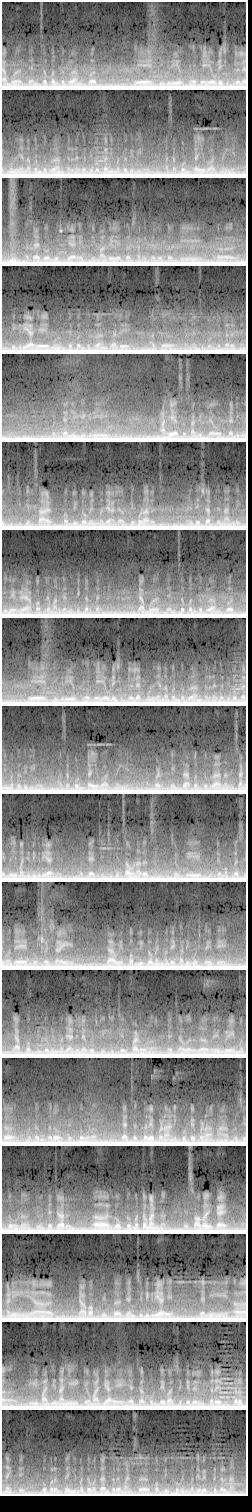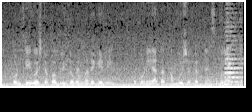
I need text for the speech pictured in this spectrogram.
त्यामुळं त्यांचं पंतप्रधानपद हे डिग्री हे हे एवढे शिकलेले आहेत म्हणून यांना पंतप्रधान करण्यासाठी लोकांनी मतं दिली. असा कोणताही भाग नाही आहे अशा या दोन गोष्टी आहेत. मी मागेही याच्यावर सांगितलेलं होतं की डिग्री आहे म्हणून ते पंतप्रधान झाले असं म्हणण्याचं कोणतं कारण नाही. पण त्यांनी डिग्री आहे असं सांगितल्यावर त्या डिग्रीची चिकित्सा पब्लिक डोमेनमध्ये आल्यावर ती होणारच. आणि देशातले नागरिक ती वेगवेगळ्या आपापल्या मार्गाने ते करतायत. त्यामुळं त्यांचं पंतप्रधानपद हे डिग्री हे हे एवढे शिकलेले आहेत म्हणून यांना पंतप्रधान करण्यासाठी लोकांनी मतं दिली. असा कोणताही भाग नाही आहे पण एकदा पंतप्रधानांनी सांगितलं ही माझी डिग्री आहे. तर त्याची चिकित्सा होणारच. शेवटी डेमोक्रेसीमध्ये लोकशाही ज्यावेळी पब्लिक डोमेनमध्ये एखादी गोष्ट येते या पब्लिक डोमेनमध्ये आलेल्या गोष्टीची चिरफाड होणं त्याच्यावर वेगवेगळी मतं मतांतर व्यक्त होणं त्याचं खरेपणा आणि खोटेपणा हा प्रसिद्ध होणं किंवा त्याच्यावर लोक मतं मांडणं हे स्वाभाविक आहे. आणि त्या बाबतीत ज्यांची डिग्री आहे त्यांनी ती माझी नाही किंवा माझी आहे याच्यावर कोणतेही भाष्य केलेलं करे करत नाहीत ते. तोपर्यंत ही मतमतांतरं माणसं पब्लिक डोमेनमध्ये व्यक्त करणार. कोणतीही गोष्ट पब्लिक डोमेनमध्ये गेली तर कोणी आता थांबवू शकत नाही समजा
